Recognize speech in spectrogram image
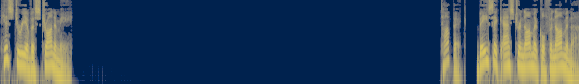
History of astronomy. Basic astronomical phenomena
